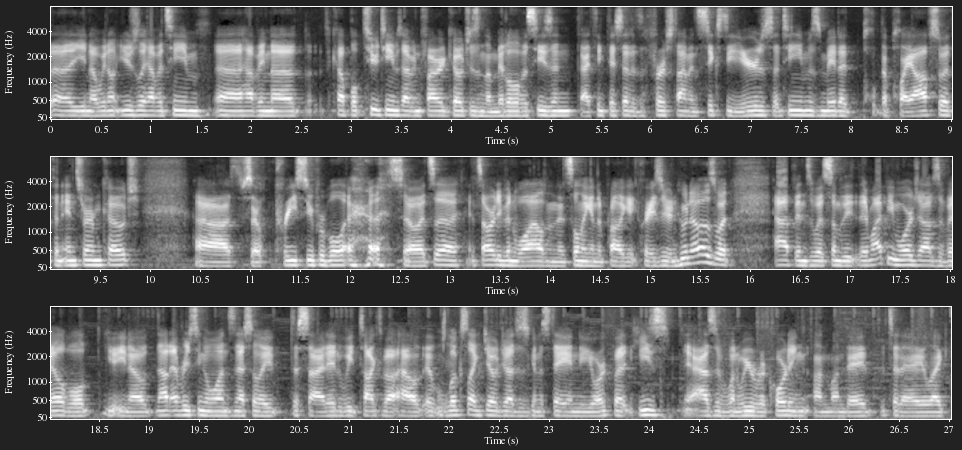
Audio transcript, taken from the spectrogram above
uh, you know we don't usually have a team uh, having a, a, couple two teams having fired coaches in the middle of a season. I think they said it's the first time in 60 years a team has made a, the playoffs with an interim coach. Uh, so pre Super Bowl era. So it's a uh, it's already been wild, and it's only going to probably get crazier. And who knows what happens with some of the? There might be more jobs available. You, you, know, not every single one's necessarily decided. We talked about how it looks like Joe Judge is going to stay in New York, but he's as of when we were recording on Monday today, like.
